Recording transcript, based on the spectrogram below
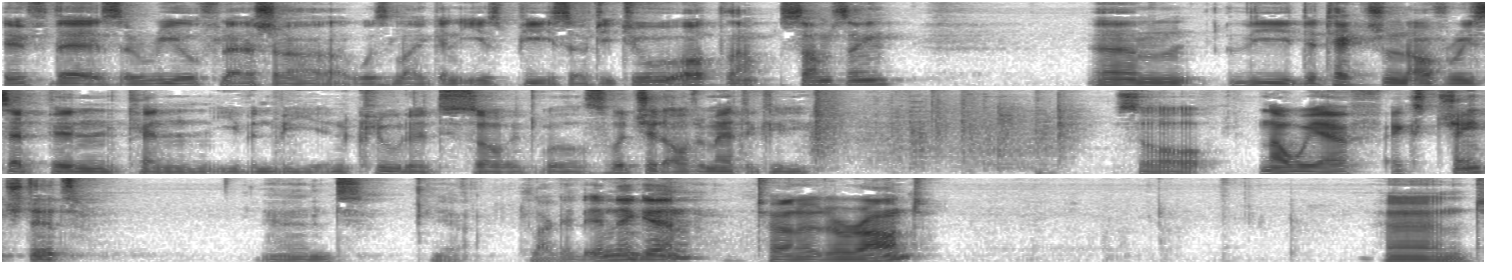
if there is a real flasher with like an ESP32 or something, Um, the detection of reset pin can even be included, so it will switch it automatically. So now we have exchanged it and yeah, plug it in again, turn it around and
